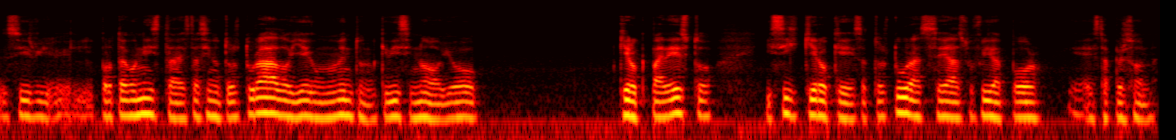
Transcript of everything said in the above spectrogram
Es decir, el protagonista está siendo torturado llega un momento en el que dice, no, yo quiero que pare esto y sí quiero que esa tortura sea sufrida por esta persona,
